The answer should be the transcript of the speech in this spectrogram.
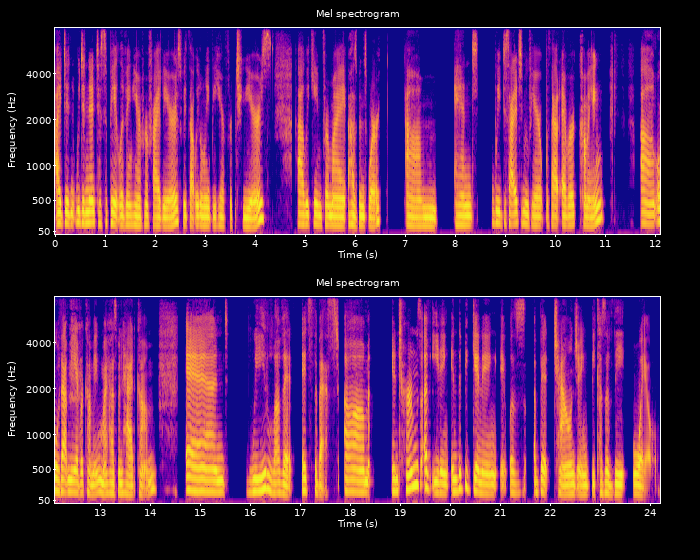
I didn't we didn't anticipate living here for 5 years. We thought we'd only be here for 2 years. Uh, we came for my husband's work. Um and we decided to move here without ever coming um, or without me ever coming. My husband had come, and we love it. It's the best. Um, in terms of eating, in the beginning, it was a bit challenging because of the oil.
